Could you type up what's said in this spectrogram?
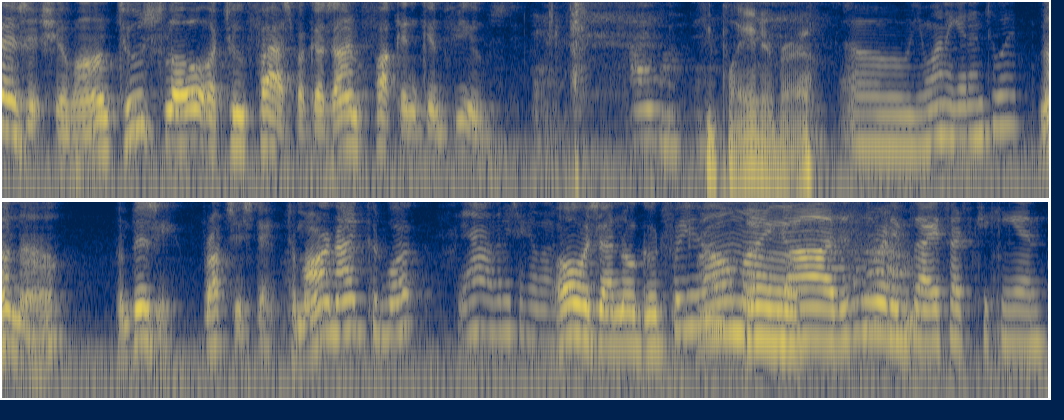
is it, Siobhan? Too slow or too fast? Because I'm fucking confused. He played her, bro. So you want to get into it? Not now. I'm busy. Proxy state. Tomorrow night could work. Yeah. Let me take a look. Oh, is that no good for you? Oh my god, this is where the anxiety starts kicking in.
